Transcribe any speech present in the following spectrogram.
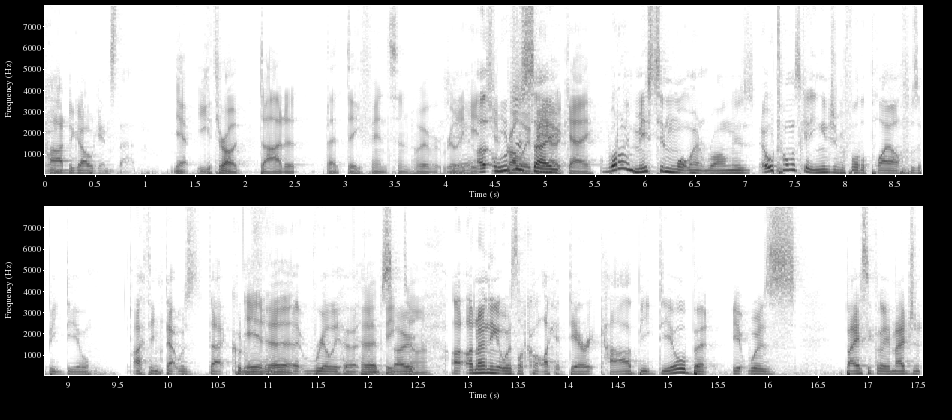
hard to go against that. Yeah, you throw a dart at that defense, and whoever it really Yeah. hits I will probably just say- be okay. What I missed in what went wrong is Earl Thomas getting injured before the playoffs was a big deal. I think that was that could have Yeah, it hurt. it really hurt, Hurt them. so. I, I don't think it was like like a Derek Carr big deal, but it was basically imagine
